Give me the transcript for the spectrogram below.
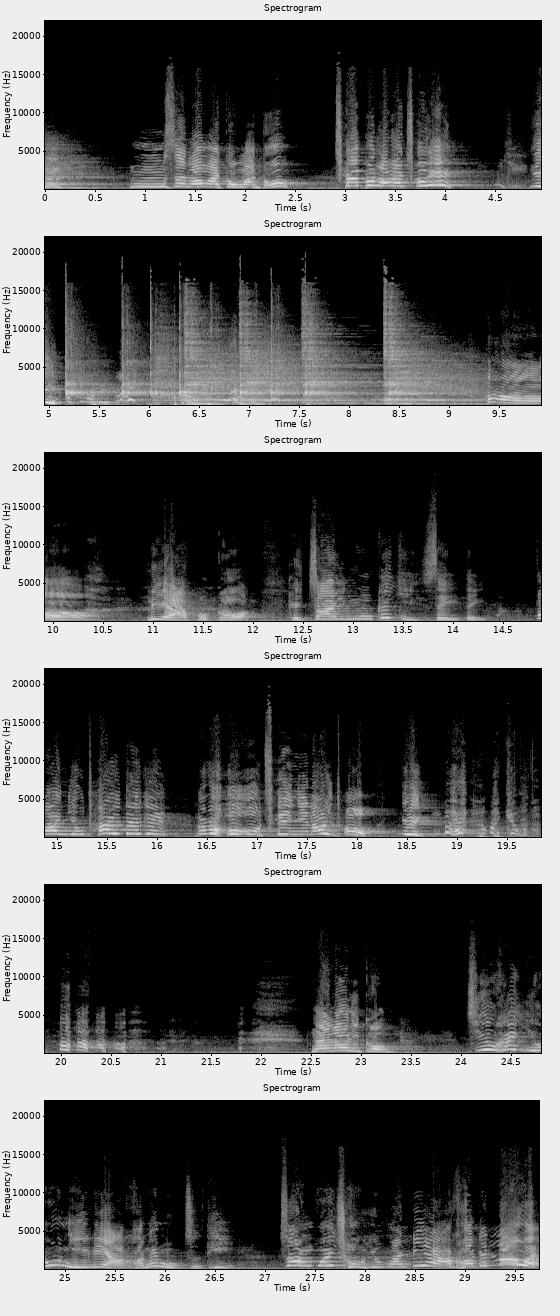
哼，唔是老爱公安多。全部老来出去！哈，俩不够啊，系债务嘅意思的，还有太大嘅，那么好钱你老一套？哎呦，我老你讲，就还有你俩款嘅母子体，张为楚有我俩块的老哎！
